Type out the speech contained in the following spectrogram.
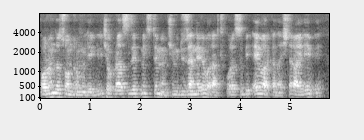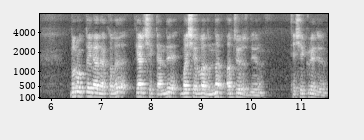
Oranın da son durumuyla ilgili. Çok rahatsız etmek istemiyorum. Çünkü düzenleri var artık. Orası bir ev arkadaşlar, aile evi. Bu noktayla alakalı gerçekten de başarılı adımlar atıyoruz diyorum. Teşekkür ediyorum.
